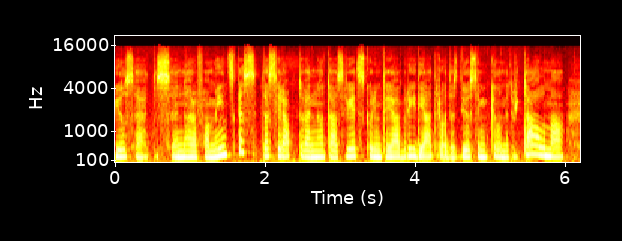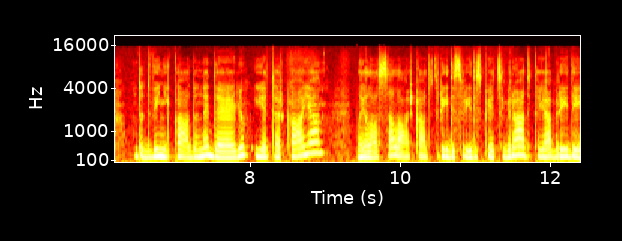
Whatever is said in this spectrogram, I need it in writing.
pilsētas Narafominskas. Tas ir aptuveni no tās vietas, kur viņi tajā brīdī atrodas 200 km tālumā tad viņi kādu nedēļu iet ar kājām. Lielā salā kaut kāda 30-35 grādi. Tajā brīdī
